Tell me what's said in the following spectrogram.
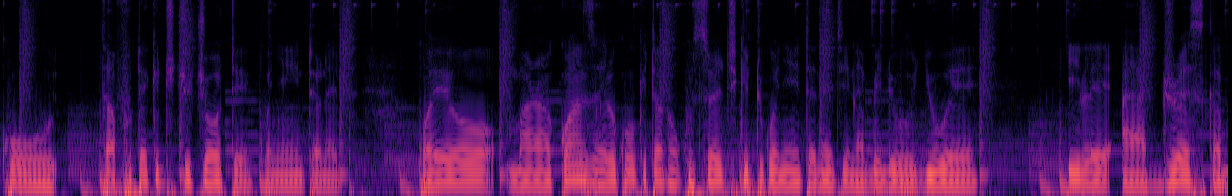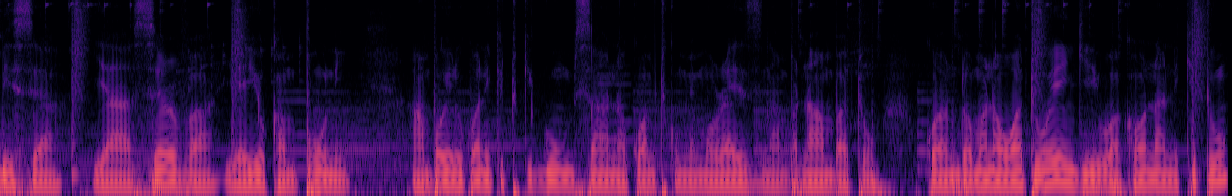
kutafuta kitu chochote kwenye internet Kwa hiyo mara ya kwanza ilikuwa ukitaka kusearch kitu kwenye internet inabidi ujue ile address kabisa ya server ya hiyo kampuni, ambayo ilikuwa ni kitu kigumu sana kwa mtu kumemorize namba namba tu. Kwa ndio maana watu wengi wakaona ni kitu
